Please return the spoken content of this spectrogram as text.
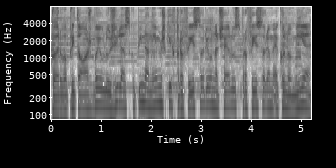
Prvo pritožbo je vložila skupina nemških profesorjev na čelu s profesorjem ekonomije,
